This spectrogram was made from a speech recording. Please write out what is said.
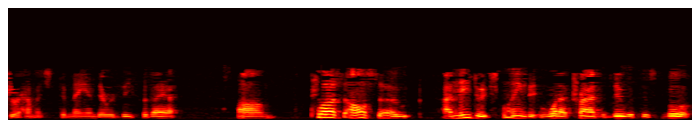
sure how much demand there would be for that. Um, Plus, also, I need to explain that what I tried to do with this book.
